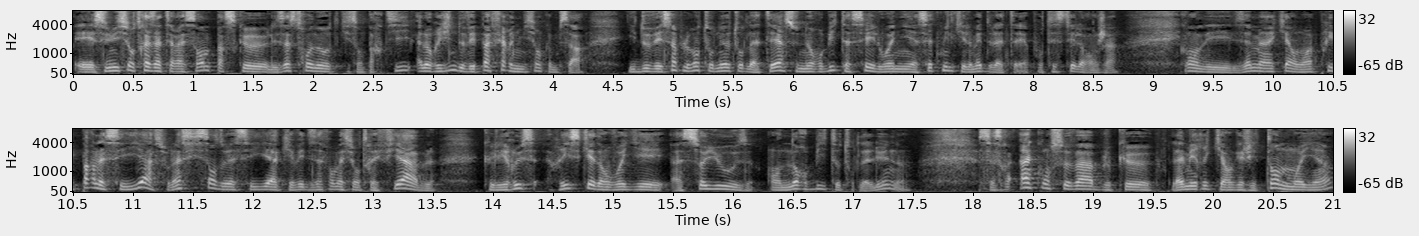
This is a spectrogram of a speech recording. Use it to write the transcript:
Et c'est une mission très intéressante parce que les astronautes qui sont partis, à l'origine, ne devaient pas faire une mission comme ça. Ils devaient simplement tourner autour de la Terre sur une orbite assez éloignée, à 7000 km de la Terre, pour tester leur engin. Quand les Américains ont appris par la CIA, sur l'insistance de la CIA, qu'il y avait des informations très fiables, que les Russes risquaient d'envoyer un Soyuz en orbite autour de la Lune, ça serait inconcevable que l'Amérique qui a engagé tant de moyens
